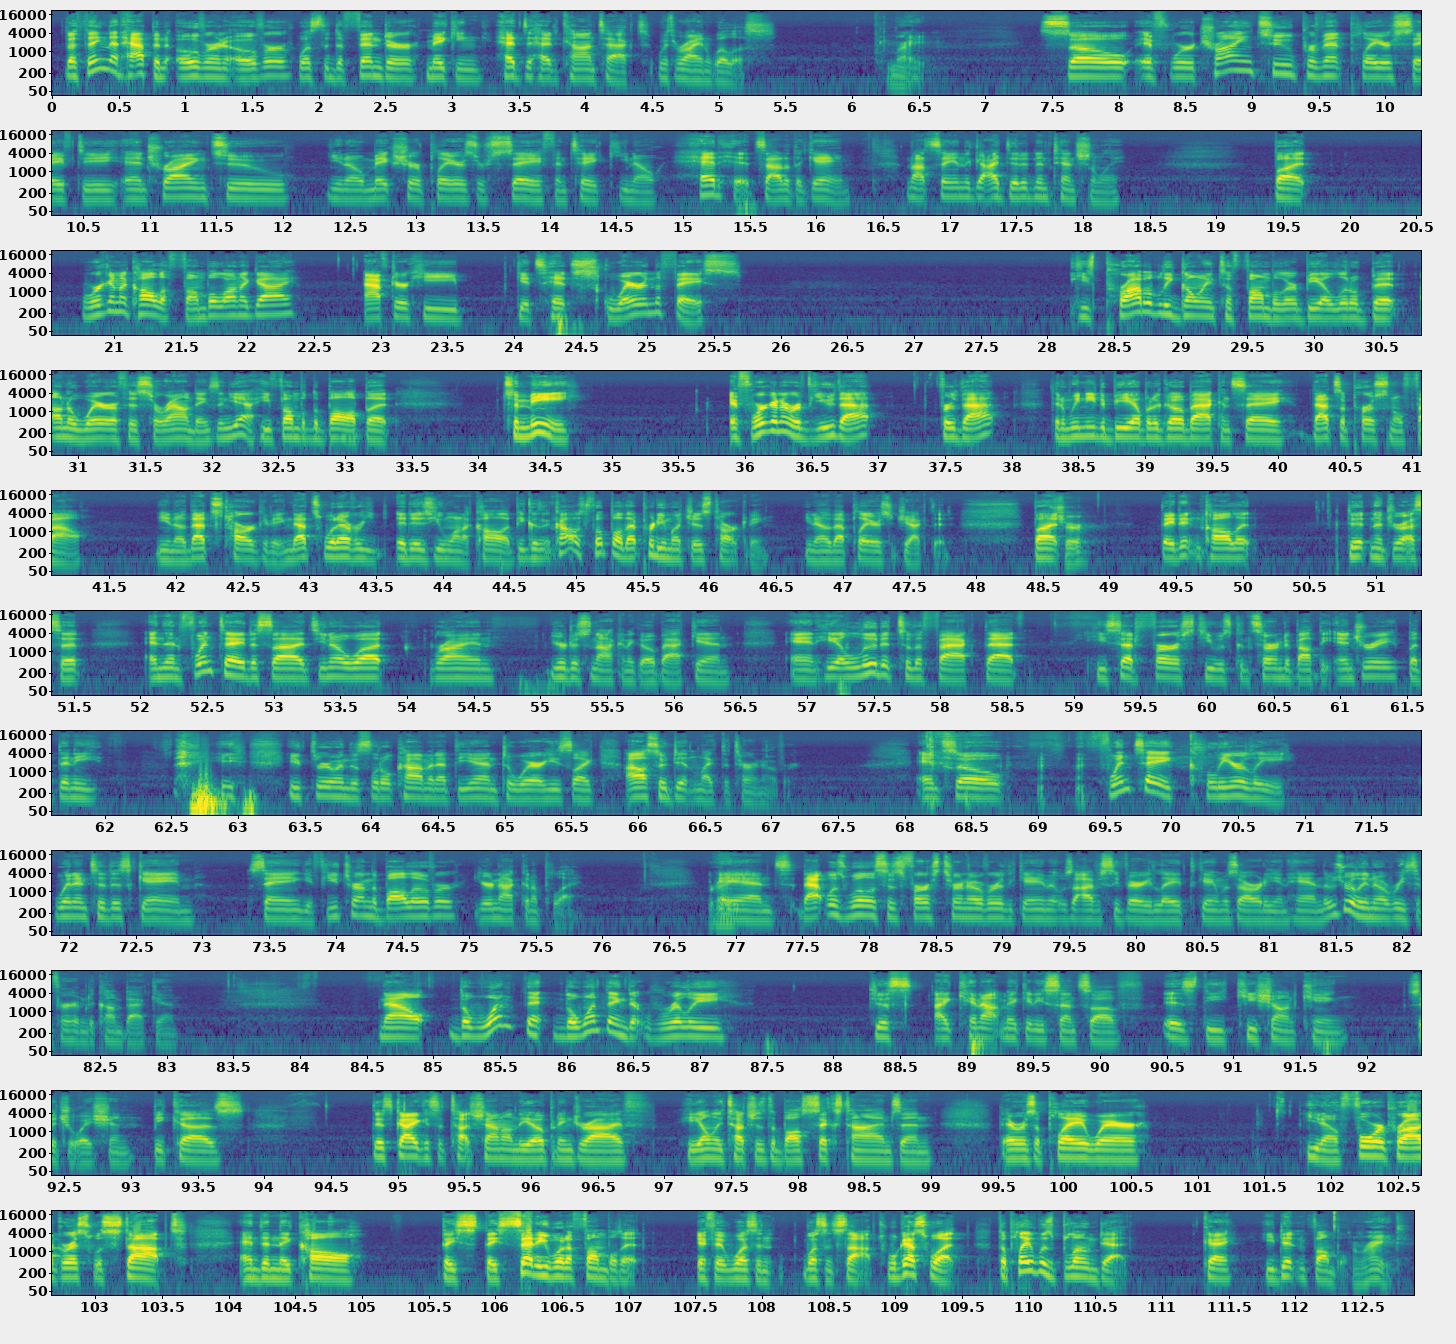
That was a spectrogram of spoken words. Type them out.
the thing that happened over and over was the defender making head to head contact with Ryan Willis. Right. So if we're trying to prevent player safety and trying to, you know, make sure players are safe and take, you know, head hits out of the game, I'm not saying the guy did it intentionally, but we're going to call a fumble on a guy after he gets hit square in the face. He's probably going to fumble or be a little bit unaware of his surroundings. And yeah, he fumbled the ball, but to me, if we're going to review that for that, then we need to be able to go back and say that's a personal foul. You know, that's targeting. That's whatever it is you want to call it. Because in college football, that pretty much is targeting. You know, that player's ejected. But sure. they didn't call it, didn't address it. And then Fuente decides, you know what, Ryan, you're just not going to go back in. And he alluded to the fact that he said first he was concerned about the injury, but then he he he threw in this little comment at the end to where he's like, I also didn't like the turnover. And so Fuente clearly went into this game saying if you turn the ball over, you're not going to play. Right. And that was Willis's first turnover of the game. It was obviously very late. The game was already in hand. There was really no reason for him to come back in. Now, the one thing the one thing that really just I cannot make any sense of is the Keshawn King situation because this guy gets a touchdown on the opening drive. He only touches the ball 6 times and there was a play where you know, forward progress was stopped and then they call they they said he would have fumbled it if it wasn't wasn't stopped. Well, guess what? The play was blown dead. Okay? He didn't fumble. Right.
